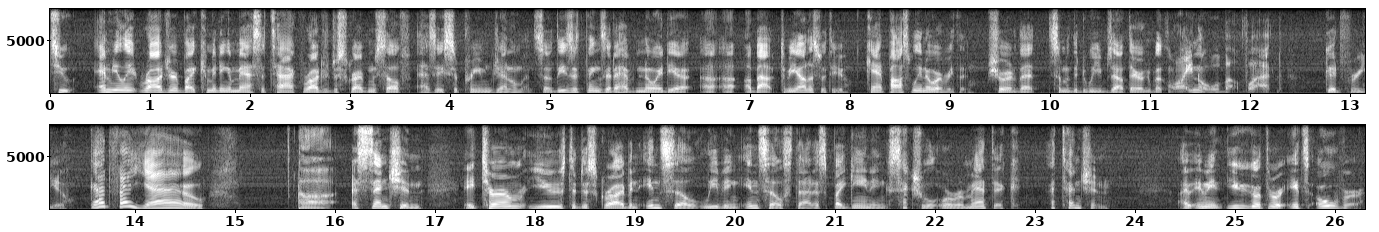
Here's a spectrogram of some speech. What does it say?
to emulate Rodger by committing a mass attack. Rodger described himself as a supreme gentleman. So these are things that I have no idea uh, uh, about, to be honest with you. Can't possibly know everything. I'm sure that some of the dweebs out there are like, well, I know about that. Good for you. Good for you. Uh, ascension, a term used to describe an incel leaving incel status by gaining sexual or romantic attention. I, I mean, you could go through it. It's over.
